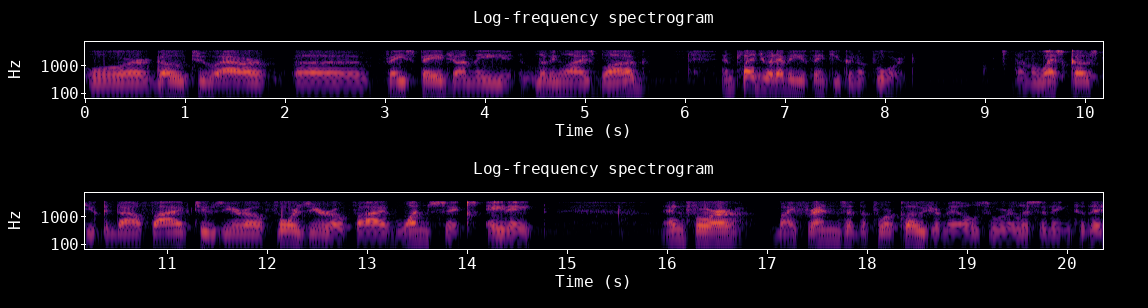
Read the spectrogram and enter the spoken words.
or go to our uh, face page on the Living Lies blog and pledge whatever you think you can afford. On the West Coast, you can dial 520-405-1688. And for my friends at the foreclosure mills who are listening to this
